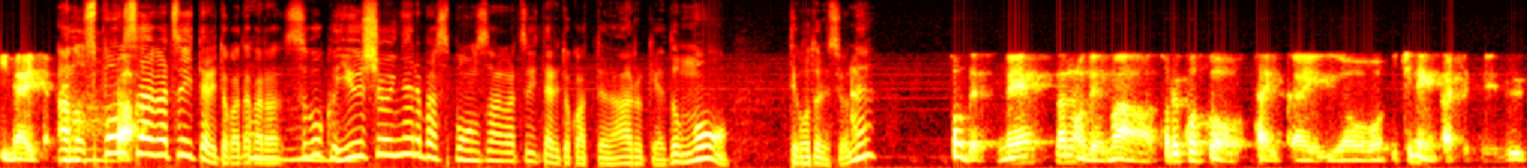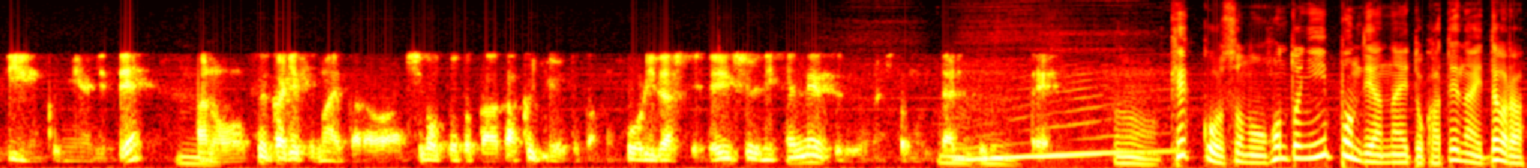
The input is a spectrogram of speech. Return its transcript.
いないじゃあないですか。のスポンサーがついたりとかだかうんらすごく優秀になればスポンサーがついたりとかっていうのはあるけどもってことですよね。そうですね。なので、まあ、それこそ大会を1年かけてルーティンを組み上げて、うん。あの数ヶ月前からは仕事とか学業とかも放り出して練習に専念するような人もいたりするので、うん、結構その本当に一本でやらないと勝てない。だから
